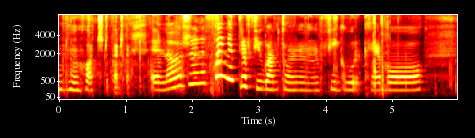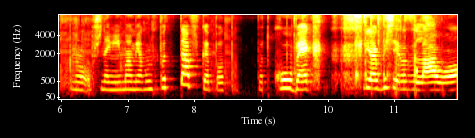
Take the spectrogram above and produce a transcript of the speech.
chodź tu kaczka. E, No, że fajnie trafiłam tą figurkę, bo no przynajmniej mam jakąś podstawkę pod, pod kubek, jakby się rozlało.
